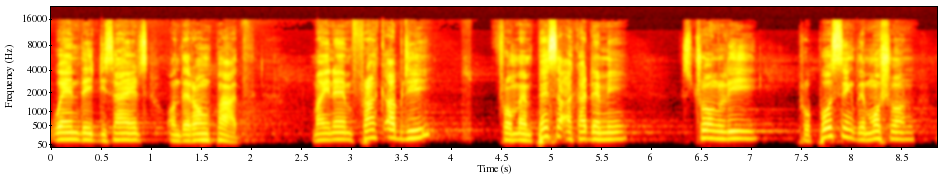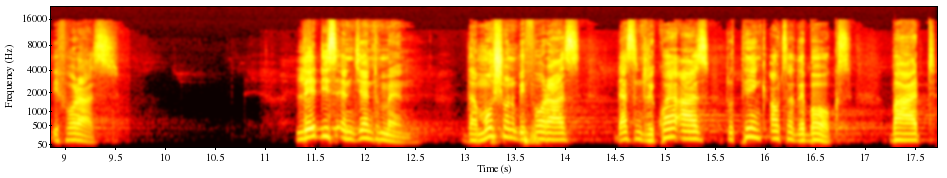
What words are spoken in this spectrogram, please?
when they decide on the wrong path. My name is Frank Abdi from M-Pesa Academy, strongly proposing the motion before us. Ladies and gentlemen, the motion before us doesn't require us to think outside the box, but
